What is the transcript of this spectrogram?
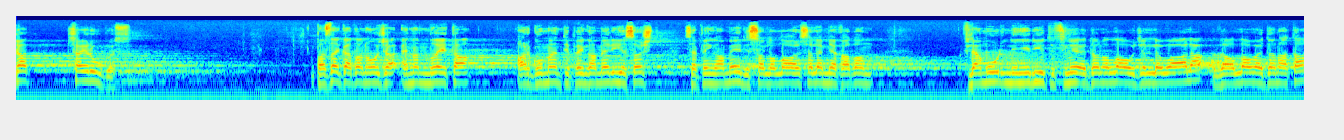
gjatë kësaj rrugës. Pastaj ka thënë hoxha e nëntëmbëdhjeta, argumenti i pejgamberisë është se pejgamberi sallallahu alajhi wasallam ja ka dhënë flamurin një njeriu të cilin e don Allahu xhelle ve ala dhe Allahu e don ata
